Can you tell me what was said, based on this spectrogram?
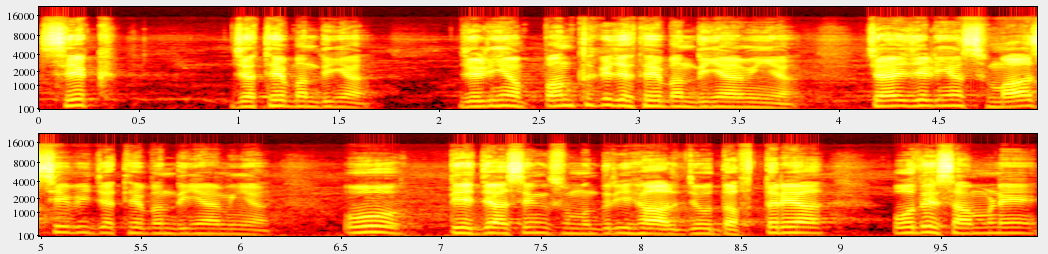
ਸਿੱਖ ਜਥੇਬੰਦੀਆਂ, ਜਿਹੜੀਆਂ ਪੰਥਕ ਜਥੇਬੰਦੀਆਂ ਵੀ ਆ, ਚਾਹੇ ਜਿਹੜੀਆਂ ਸਮਾਜ ਸੇਵੀ ਜਥੇਬੰਦੀਆਂ ਵੀ ਆ ਉਹ ਤੇਜਾ ਸਿੰਘ ਸਮੁੰਦਰੀ ਹਾਲ ਜੋ ਦਫ਼ਤਰ ਆ, ਉਹਦੇ ਸਾਹਮਣੇ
